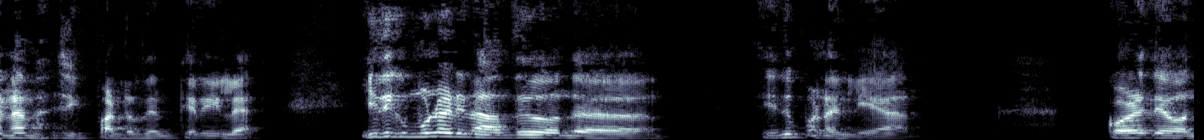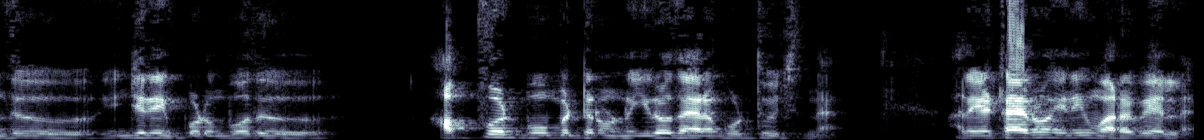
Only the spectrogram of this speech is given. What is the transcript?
என்ன மேஜிக் பண்ணுறதுன்னு தெரியல. இதுக்கு முன்னாடி நான் வந்து அந்த இது பண்ணேன் இல்லையா குழந்தைய வந்து இன்ஜினியரிங் போடும்போது அப்வர்ட் மூமெண்ட்னு ஒன்று இருபதாயிரம் கொடுத்து வச்சுருந்தேன். அது எட்டாயிரம் இனியும் வரவே இல்லை.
